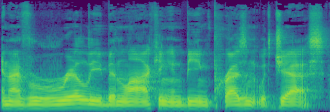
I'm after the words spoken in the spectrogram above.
and i've really been lacking in being present with jess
